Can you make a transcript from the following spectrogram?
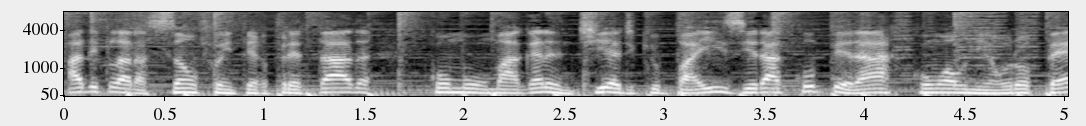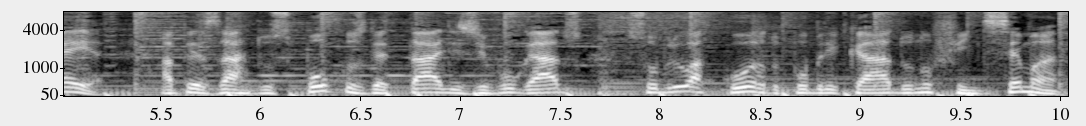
A declaração foi interpretada como uma garantia de que o país irá cooperar com a União Europeia, apesar dos poucos detalhes divulgados sobre o acordo publicado no fim de semana.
